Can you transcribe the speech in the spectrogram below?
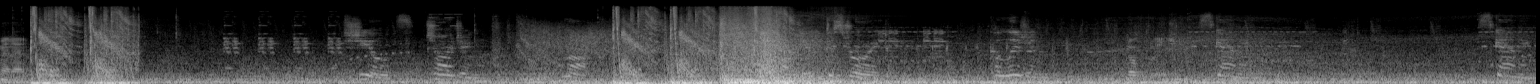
Where's my wingman at? Shields charging. Lock. Target destroyed. Collision. No collision. Scanning. Scanning.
